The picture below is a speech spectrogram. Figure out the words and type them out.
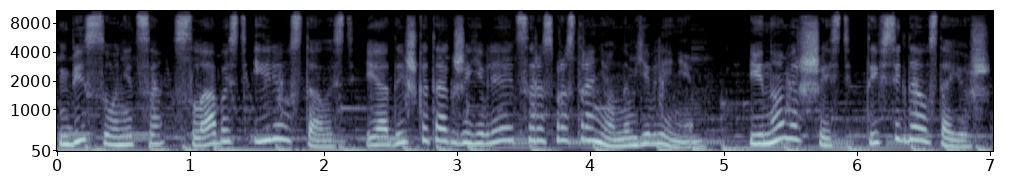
Бессонница, слабость или усталость и одышка также являются распространенным явлением. И номер шесть. Ты всегда устаешь.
